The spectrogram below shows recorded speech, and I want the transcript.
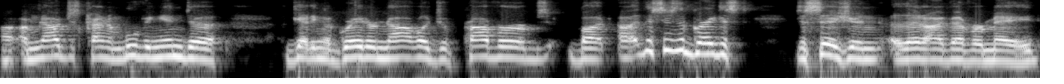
Uh, I'm now just kind of moving into getting a greater knowledge of Proverbs, but uh, this is the greatest decision that I've ever made,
